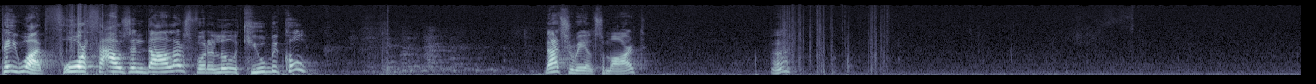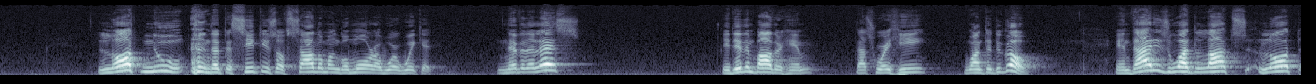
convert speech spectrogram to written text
pay what? $4,000 for a little cubicle? That's real smart. Huh? Lot knew that the cities of Sodom and Gomorrah were wicked. Nevertheless, it didn't bother him. That's where he wanted to go. And that is what Lot's, Lot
